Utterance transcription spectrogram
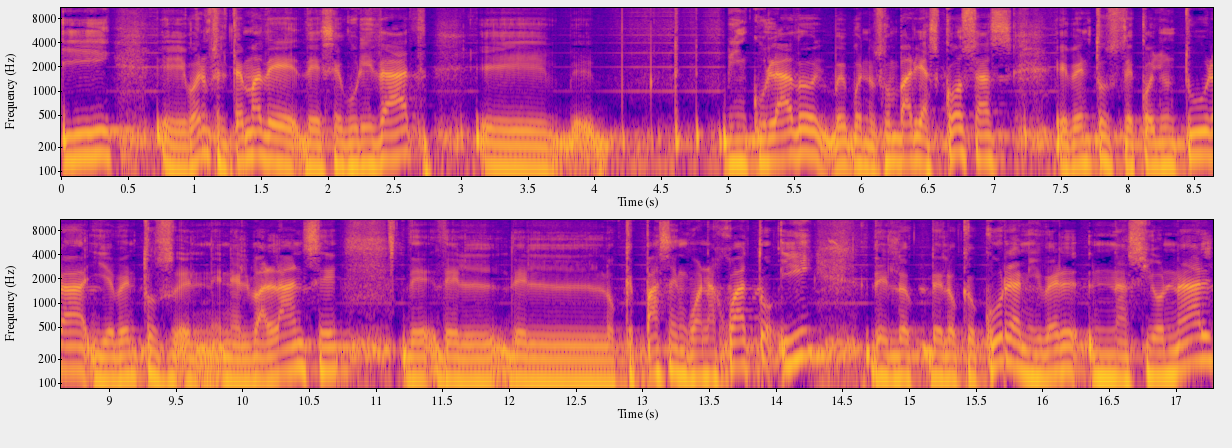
y bueno pues el tema de, de seguridad vinculado, bueno, son varias cosas, eventos de coyuntura y eventos en, el balance de, lo que pasa en Guanajuato y de lo, que ocurre a nivel nacional.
